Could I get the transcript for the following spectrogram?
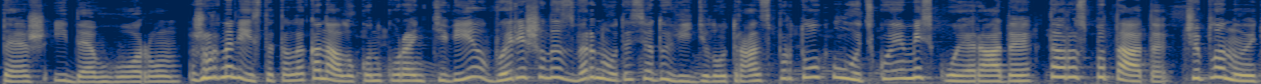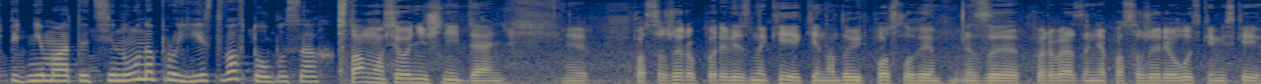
теж йде вгору. Журналісти телеканалу Конкурент ТІВІ вирішили звернутися до відділу транспорту Луцької міської ради та розпитати, чи планують піднімати ціну на проїзд в автобусах. Станом на сьогоднішній день е, пасажироперевізники, які надають послуги з перевезення пасажирів у Луцькій міській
